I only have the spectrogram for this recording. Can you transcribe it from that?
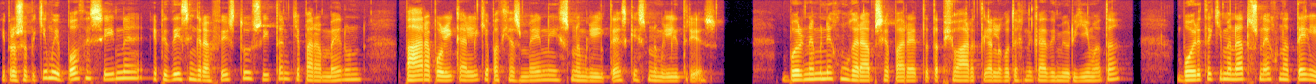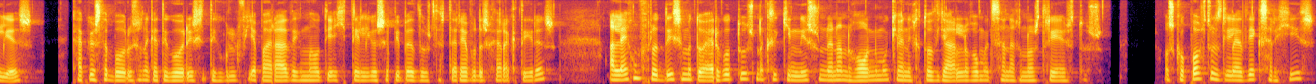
Η προσωπική μου υπόθεση είναι επειδή οι συγγραφείς τους ήταν και παραμένουν πάρα πολύ καλοί και παθιασμένοι συνομιλητές και συνομιλήτριες. Μπορεί να μην έχουν γράψει απαραίτητα τα πιο άρτια λογοτεχνικά δημιουργήματα, μπορεί τα κείμενά τους να έχουν ατέλειες, Κάποιος θα μπορούσε να κατηγορήσει τη Γουλφ για παράδειγμα ότι έχει τελείως επίπεδους δευτερεύοντες χαρακτήρες, αλλά έχουν φροντίσει με το έργο τους να ξεκινήσουν έναν γόνιμο και ανοιχτό διάλογο με τις αναγνώστριές τους. Ο σκοπός τους δηλαδή εξ αρχής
